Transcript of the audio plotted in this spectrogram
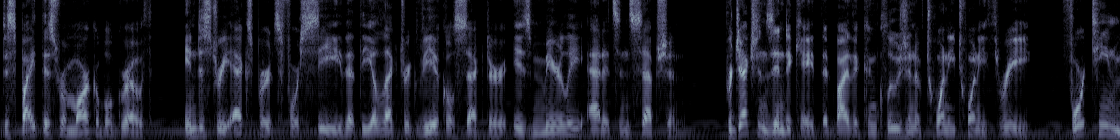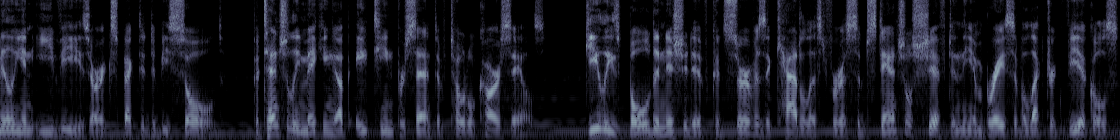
Despite this remarkable growth, industry experts foresee that the electric vehicle sector is merely at its inception, Projections indicate that by the conclusion of 2023, 14 million EVs are expected to be sold, potentially making up 18% of total car sales. Geely's bold initiative could serve as a catalyst for a substantial shift in the embrace of electric vehicles,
